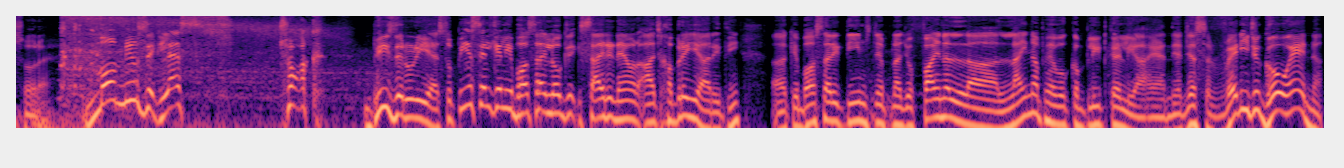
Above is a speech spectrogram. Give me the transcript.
सो रहा है। मोर म्यूज़िक लेस टॉक भी ज़रूरी है। सो so, पीएसएल के लिए बहुत सारे लोग एक्साइटेड हैं और आज खबरें ही आ रही थी कि बहुत सारी टीम्स ने अपना जो फाइनल लाइनअप है वो कंप्लीट कर लिया है। And just ready to go in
